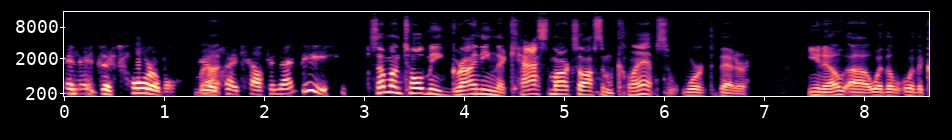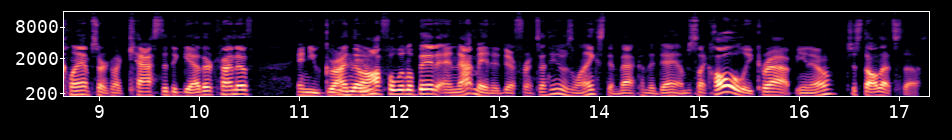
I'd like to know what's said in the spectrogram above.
and it's just horrible. You're like, how can that be? Someone told me grinding the cast marks off some clamps worked better. You know, uh, where the where the clamps are like casted together, kind of, and you grind them off a little bit, and that made a difference. I think it was Langston back in the day. I'm just like, holy crap, you know, just all that stuff.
